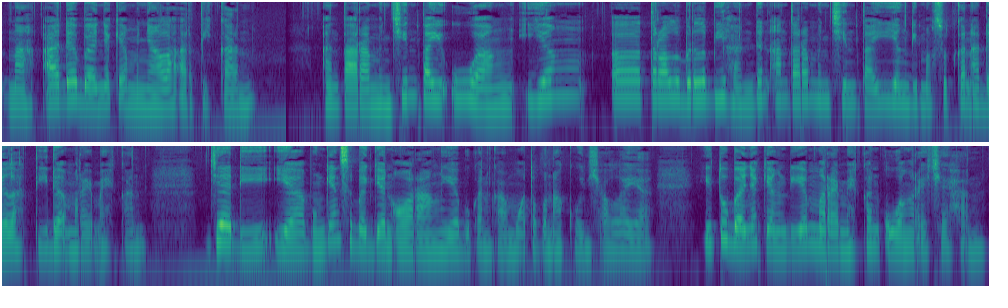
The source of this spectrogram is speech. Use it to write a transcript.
Nah, ada banyak yang menyalah artikan antara mencintai uang yang uh, terlalu berlebihan dan antara mencintai yang dimaksudkan adalah tidak meremehkan. Jadi ya mungkin sebagian orang ya bukan kamu ataupun aku insya Allah ya itu banyak yang dia meremehkan uang recehan.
